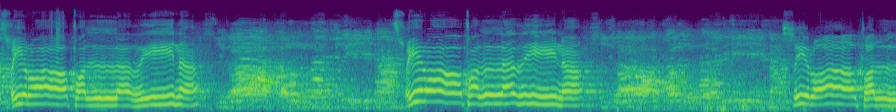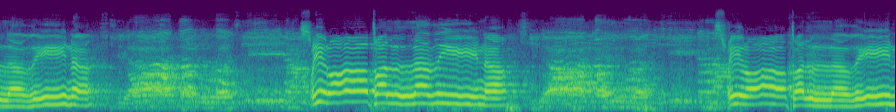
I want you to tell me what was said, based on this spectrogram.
صراط الذين صراط الذين صراط الذين صراط الذين صراط الذين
